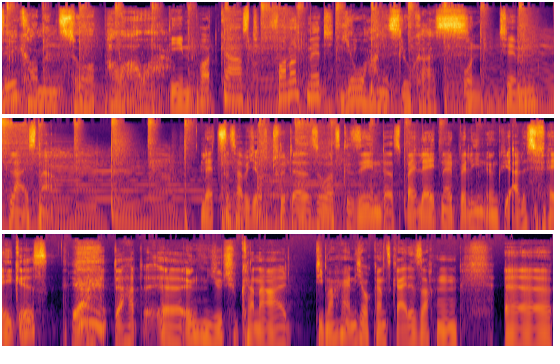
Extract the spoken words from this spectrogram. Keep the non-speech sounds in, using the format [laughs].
Willkommen zur Power Hour. dem Podcast von und mit Johannes Lukas. und Tim Gleisner. Letztens habe ich auf Twitter sowas gesehen, dass bei Late Night Berlin irgendwie alles [laughs] fake ist. Ja. Da hat äh, irgendein YouTube-Kanal, die machen eigentlich auch ganz geile Sachen. Äh,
